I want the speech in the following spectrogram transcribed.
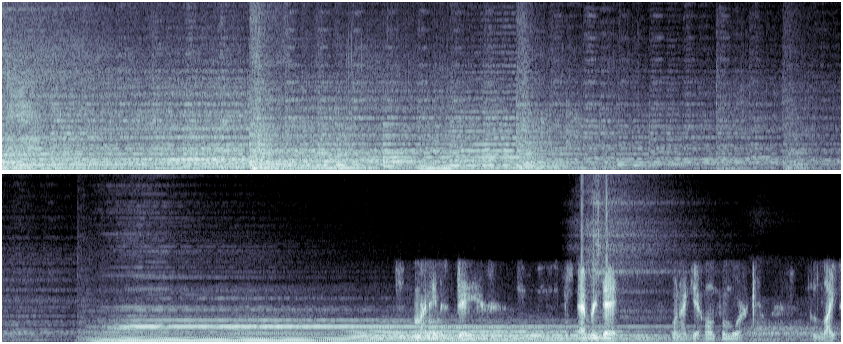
My name is Dave. And every day when I get home from work, the lights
